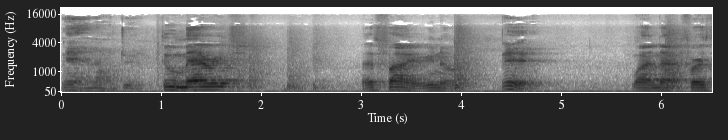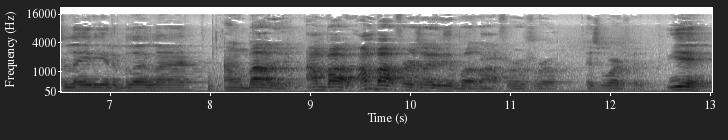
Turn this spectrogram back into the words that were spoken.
Yeah, no, dude. Through marriage. That's fire, you know. Yeah. Why not? First lady of the bloodline. I'm about it. I'm about I'm about first lady of the bloodline for real, for real. It's worth it. Yeah.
